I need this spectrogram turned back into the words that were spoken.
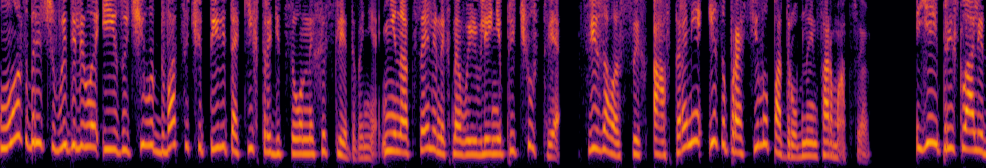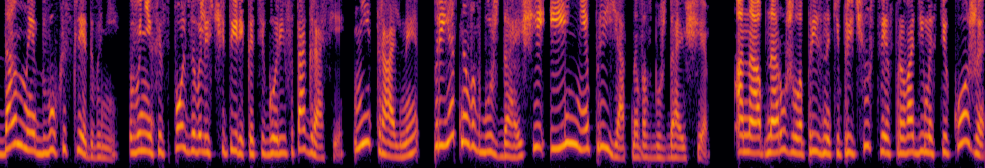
Мосбридж выделила и изучила 24 таких традиционных исследования, не нацеленных на выявление предчувствия, связалась с их авторами и запросила подробную информацию. Ей прислали данные двух исследований. В них использовались четыре категории фотографий – нейтральные, приятно возбуждающие и неприятно возбуждающие. Она обнаружила признаки предчувствия в проводимости кожи,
